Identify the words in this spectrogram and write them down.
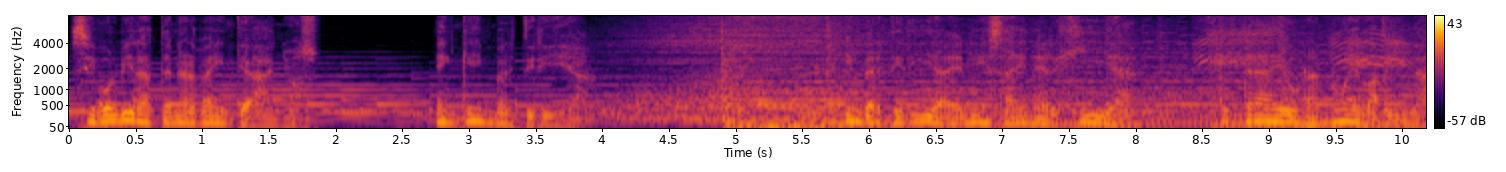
Si volviera a tener 20 años, ¿en qué invertiría? Invertiría en esa energía que trae una nueva vida.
